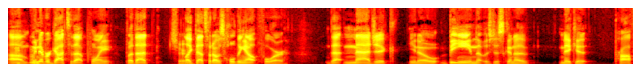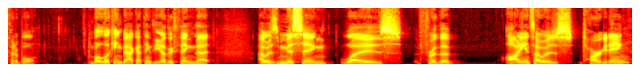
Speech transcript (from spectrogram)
um, we never got to that point, but that sure. like that's what I was holding out for. That magic, you know, beam that was just going to make it profitable. But looking back, I think the other thing that I was missing was for the audience I was targeting,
